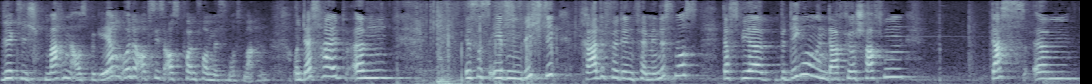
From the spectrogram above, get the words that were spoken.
wirklich machen aus Begehren oder ob sie es aus Konformismus machen. Und deshalb ähm, ist es eben wichtig, gerade für den Feminismus, dass wir Bedingungen dafür schaffen, dass ähm,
